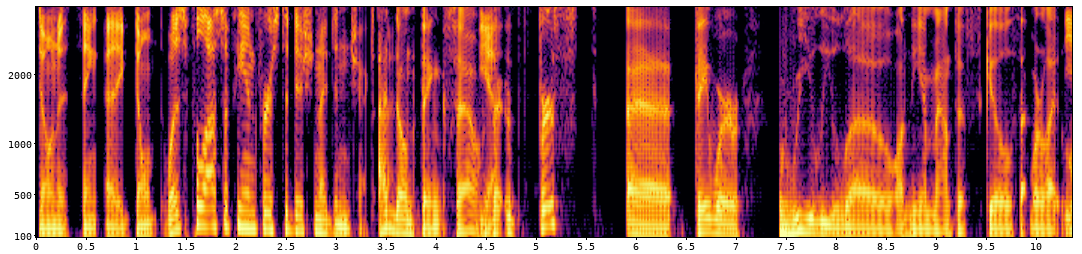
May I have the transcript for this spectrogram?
don't think I don't was philosophy in first edition. I didn't check. I don't think so. Yeah. The- first, uh, they were really low on the amount of skills that were like Yeah,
